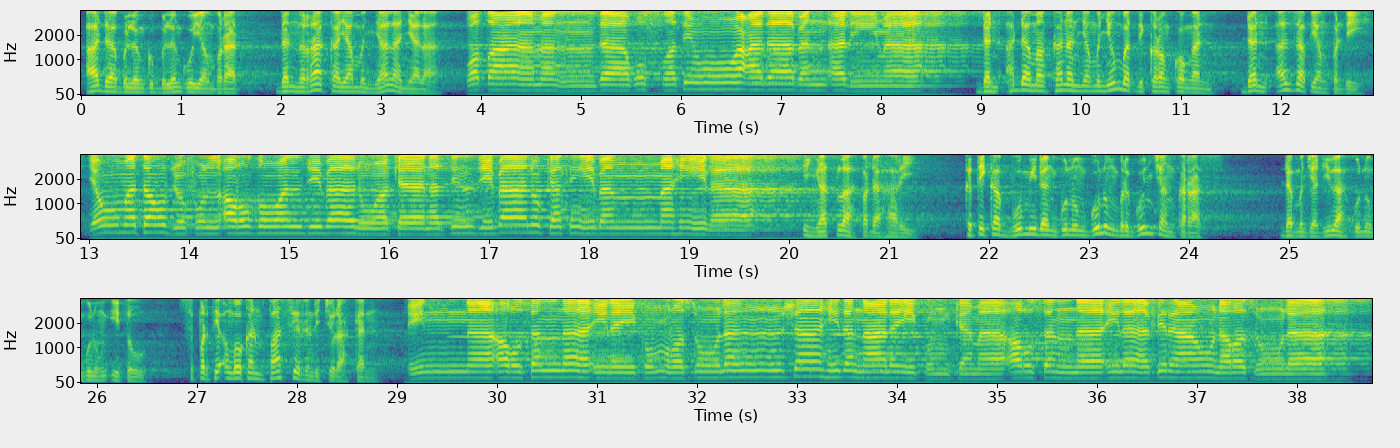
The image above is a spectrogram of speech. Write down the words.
ada belenggu-belenggu yang berat dan neraka yang menyala-nyala. Dan ada makanan yang menyumbat di kerongkongan dan azab yang pedih. Ingatlah pada hari ketika bumi dan gunung-gunung berguncang keras dan menjadilah gunung-gunung itu seperti onggokan pasir yang dicurahkan. إنا أرسلنا إليكم رسولا شاهدا عليكم كما أرسلنا إلى فرعون رسولا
